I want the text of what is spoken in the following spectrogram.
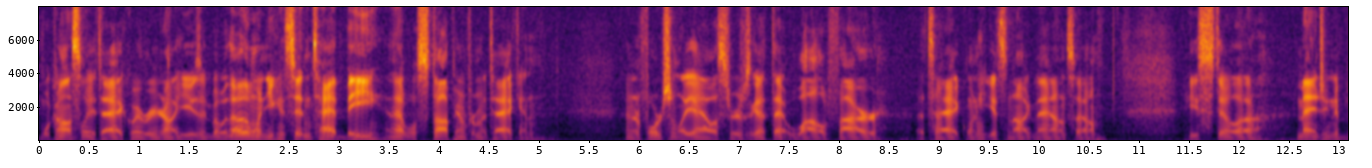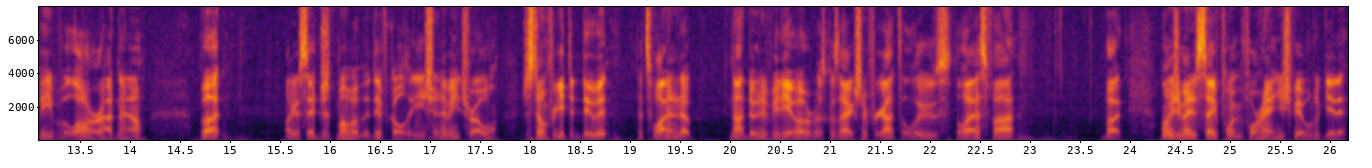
will constantly attack whoever you're not using. But with the other one, you can sit and tap B, and that will stop him from attacking. And unfortunately, Alester's got that wildfire attack when he gets knocked down, so he's still uh, managing to beat Valarr right now. But like I said, just bump up the difficulty, and you shouldn't have any trouble. Just don't forget to do it. That's why I ended up not doing a video over it, because I actually forgot to lose the last fight. But as long as you made a save point beforehand, you should be able to get it.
